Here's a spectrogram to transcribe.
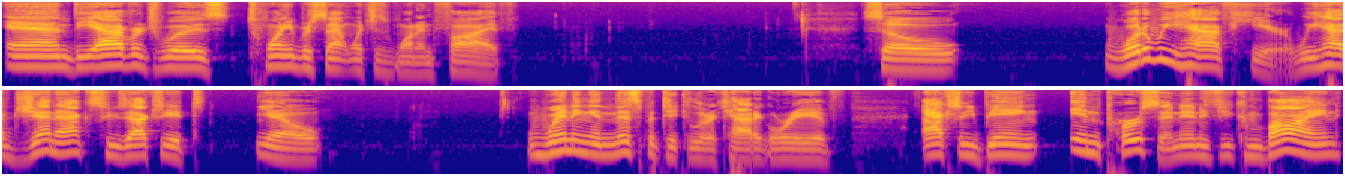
And the average was 20%, which is one in five. So, what do we have here? We have Gen X, who's actually, you know, winning in this particular category of actually being in person. And if you combine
